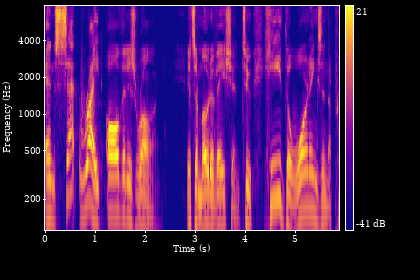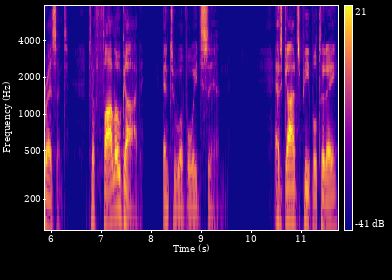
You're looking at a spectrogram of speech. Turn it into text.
and set right all that is wrong. It's a motivation to heed the warnings in the present, to follow God, and to avoid sin. As God's people today,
